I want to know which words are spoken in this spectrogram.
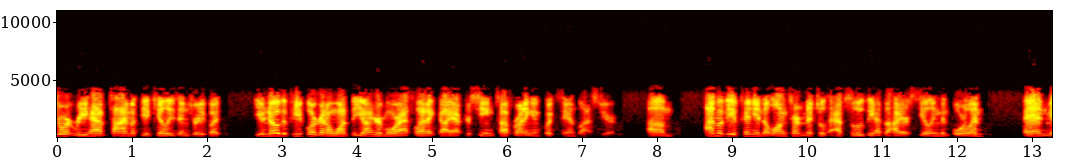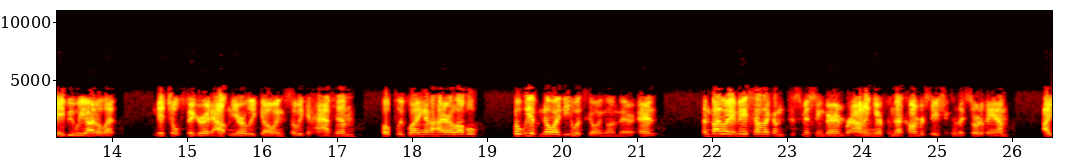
short rehab time with the Achilles injury, but you know the people are going to want the younger, more athletic guy after seeing Tuf running in quicksand last year. Um, I'm of the opinion that long term Mitchell absolutely has a higher ceiling than Borland, and maybe we ought to let Mitchell figure it out in the early going so we can have him hopefully playing at a higher level. But we have no idea what's going on there. And and by the way, it may sound like I'm dismissing Baron Browning here from that conversation because I sort of am. I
